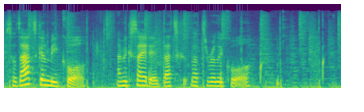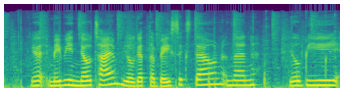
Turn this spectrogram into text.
So that's gonna be cool. I'm excited. That's that's really cool. Yeah, maybe in no time you'll get the basics down and then you'll be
